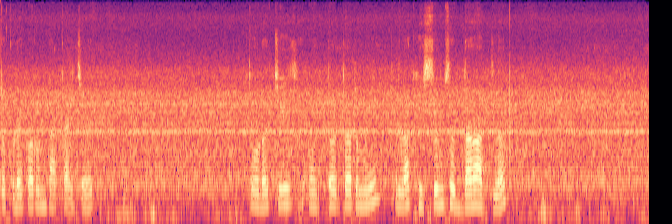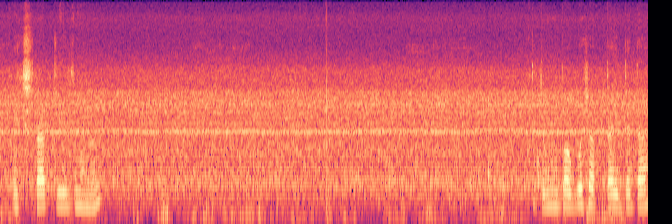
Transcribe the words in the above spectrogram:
तुकडे करून टाकायचे आहेत. थोडं चीज होतं तर मी त्याला खिसूनसुद्धा घातलं. एक्स्ट्रा चीज म्हणून. तुम्ही बघू शकता इथे तर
